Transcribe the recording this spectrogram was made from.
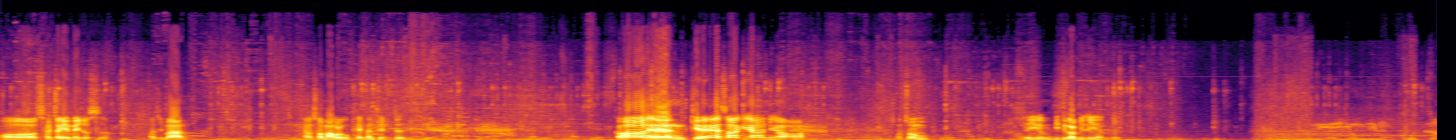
어, 살짝 애매해졌어. 하지만 그냥 저만 걸고 패면 될 듯. 가렌 개사기 아니야. 어, 좀 이름 미드가 밀리는데. 우리의 용기는 굳건하다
